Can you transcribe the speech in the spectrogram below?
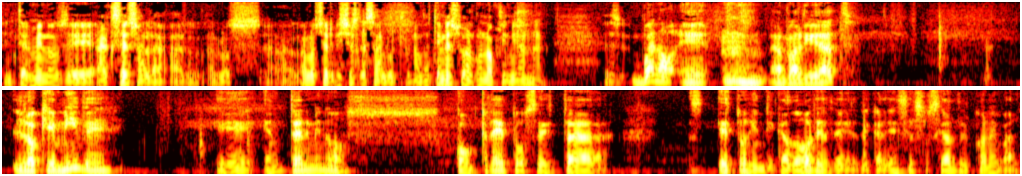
en términos de acceso a, la- a- a los, a, a los servicios de salud? Fernando, ¿tienes tú alguna opinión? Es- Bueno, eh, en realidad lo que mide eh, en términos concretos esta, estos indicadores de, de carencia social del Coneval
